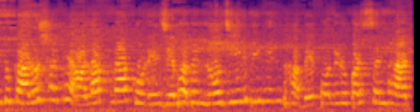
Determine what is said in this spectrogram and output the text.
কিন্তু কারোর সাথে আলাপ না করে যেভাবে নজিরবিহীন ভাবে পনেরো পার্সেন্ট ভ্যাট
